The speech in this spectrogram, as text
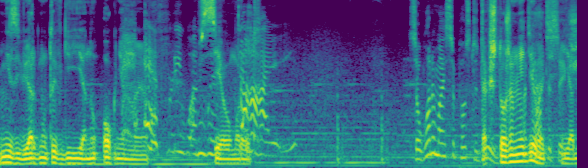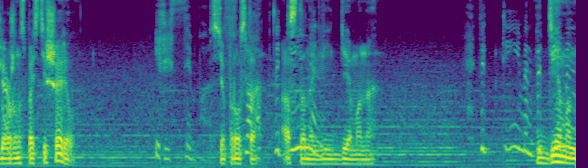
низвергнуты в гиену огненную. Все умрут. Так что же мне делать? Я должен спасти Шерил. Все просто. Останови демона. Демон,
